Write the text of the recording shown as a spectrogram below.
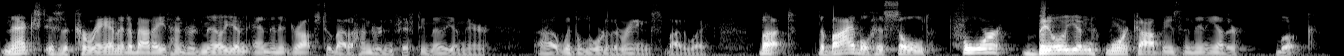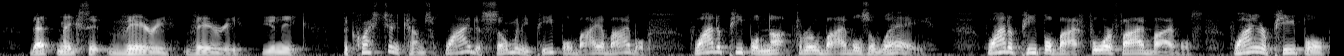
Next is the Quran at about 800 million, and then it drops to about 150 million there uh, with the Lord of the Rings, by the way. But the Bible has sold 4 billion more copies than any other book. That makes it very, very unique. The question comes why do so many people buy a Bible? Why do people not throw Bibles away? Why do people buy four or five Bibles? Why are people,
